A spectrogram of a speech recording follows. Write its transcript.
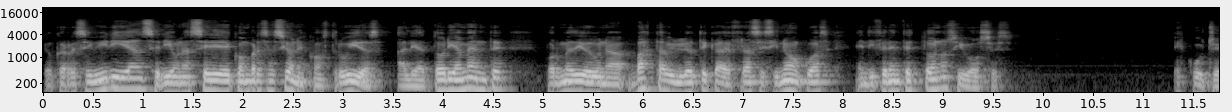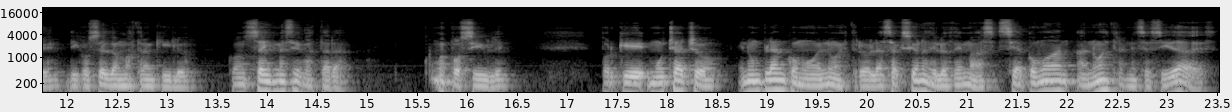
Lo que recibirían sería una serie de conversaciones construidas aleatoriamente por medio de una vasta biblioteca de frases inocuas en diferentes tonos y voces. Escuche, dijo Seldon más tranquilo, con seis meses bastará. ¿Cómo es posible? Porque, muchacho, en un plan como el nuestro, las acciones de los demás se acomodan a nuestras necesidades.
